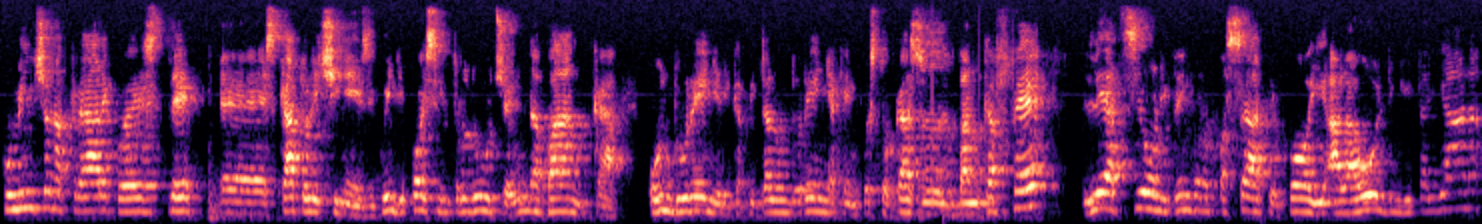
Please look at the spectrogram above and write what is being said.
cominciano a creare queste eh, scatole cinesi, quindi poi si introduce una banca honduregna, di capitale honduregna, che in questo caso è il Bancaffè, le azioni vengono passate poi alla holding italiana,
